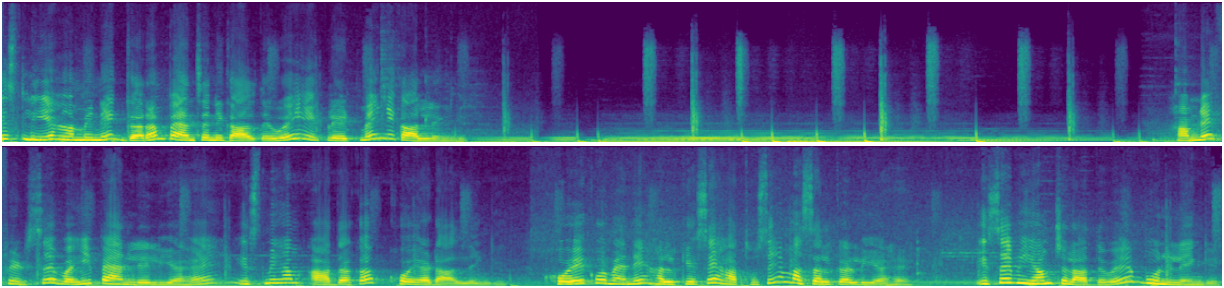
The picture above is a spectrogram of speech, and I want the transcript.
इसलिए हम इन्हें गर्म पैन से निकालते हुए एक प्लेट में निकाल लेंगे। हमने फिर से वही पैन ले लिया है। इसमें हम आधा कप खोया डाल देंगे। खोए को मैंने हल्के से हाथों से मसल कर लिया है। इसे भी हम चलाते हुए भून लेंगे।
